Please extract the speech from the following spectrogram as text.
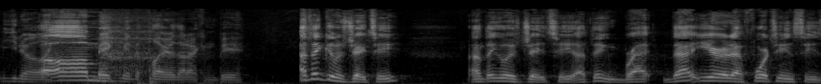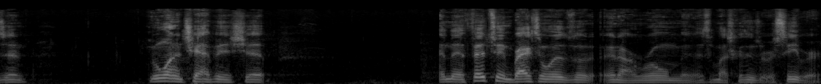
you know like, Um, make me the player that I can be." I think it was JT. I think it was JT. I think Bra- that year, that 14 season, we won a championship. And then 15, Braxton was in our room as much because he was a receiver.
